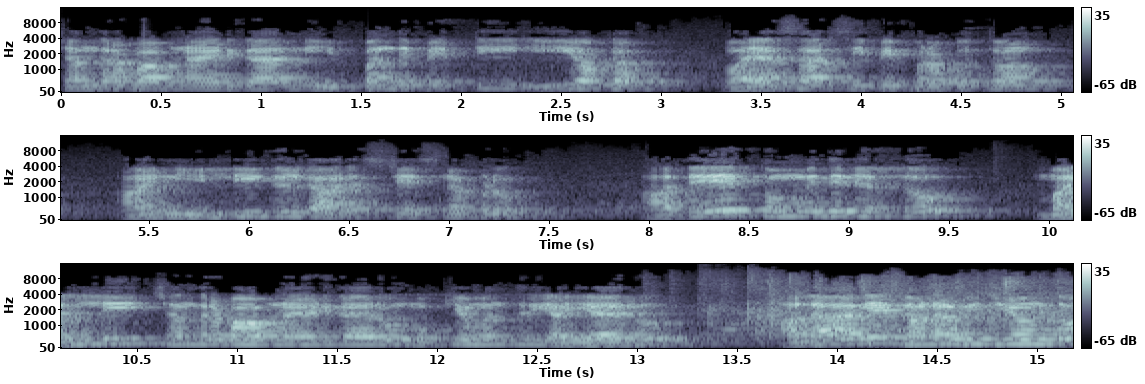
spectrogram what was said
చంద్రబాబు నాయుడు గారిని ఇబ్బంది పెట్టి ఈ యొక్క వైఎస్ఆర్సీపీ ప్రభుత్వం ఆయన్ని ఇల్లీగల్గా అరెస్ట్ చేసినప్పుడు అదే తొమ్మిది నెలల్లో మళ్ళీ చంద్రబాబు నాయుడు గారు ముఖ్యమంత్రి అయ్యారు. అలాగే ఘన విజయంతో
